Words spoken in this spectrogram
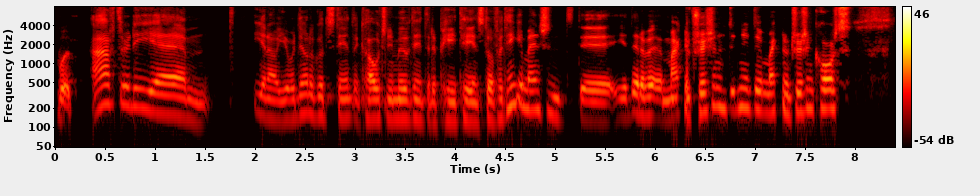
But- after the, um, you know, you were doing a good stint in coaching, you moved into the PT and stuff. I think you mentioned the you did a bit of Mac nutrition, didn't you? Do a Mac nutrition course.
